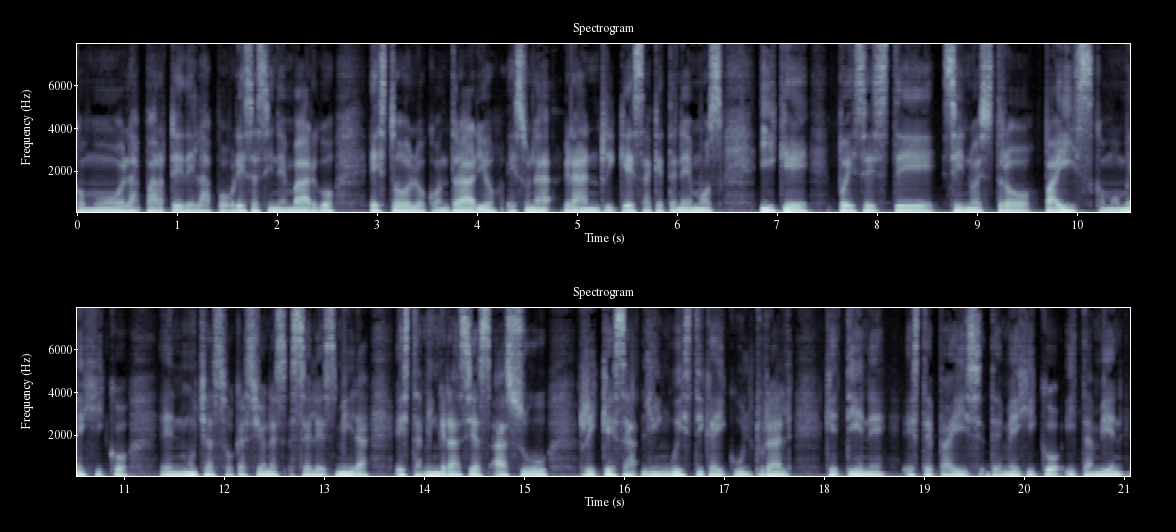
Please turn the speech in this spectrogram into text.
como la parte de la pobreza, sin embargo, es todo lo contrario, es una gran riqueza que tenemos y que pues este si nuestro país como México en muchas ocasiones se les mira, es también gracias a su riqueza lingüística y cultural que tiene este país de México y también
